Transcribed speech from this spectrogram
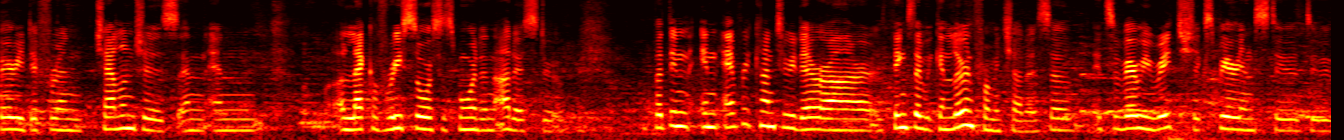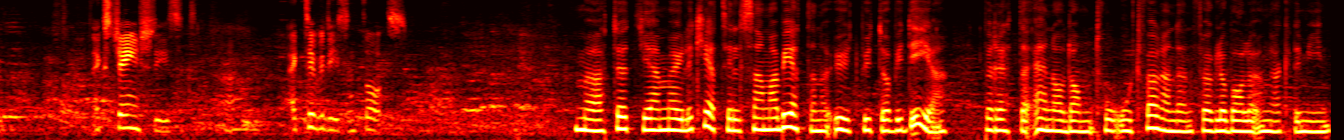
very different challenges and, and a lack of resources more than others do. But in, in every country, there are things that we can learn from each other. So it's a very rich experience to, to exchange these um, activities and thoughts. Mötet ger möjlighet till samarbeten och utbyte av idéer, berättar en av de två ordföranden för Globala Unga Akademin,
